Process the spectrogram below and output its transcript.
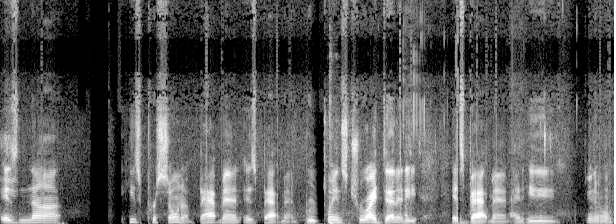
is not. He's persona. Batman is Batman. Bruce Wayne's true identity is Batman, and he, you know,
